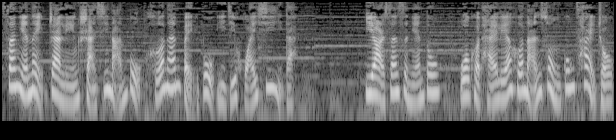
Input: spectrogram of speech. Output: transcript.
三年内占领陕西南部、河南北部以及淮西一带。一二三四年冬，窝阔台联合南宋攻蔡州，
